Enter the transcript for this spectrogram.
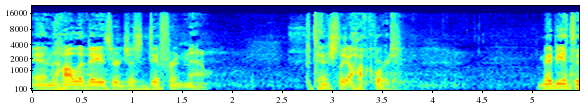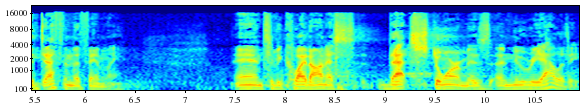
and holidays are just different now, potentially awkward. Maybe it's a death in the family. And to be quite honest, that storm is a new reality.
